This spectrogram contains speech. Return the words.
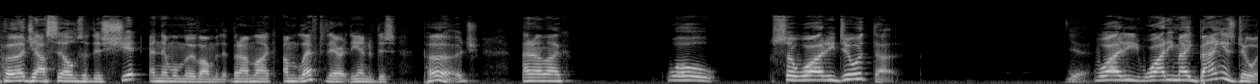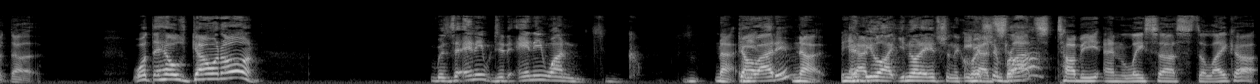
purge ourselves of this shit and then we'll move on with it. But I'm like, I'm left there at the end of this purge and I'm like, well, so why did he do it though? Yeah. Why did he, why did he make bangers do it though? What the hell's going on? Was there any? Did anyone No, go he- at him? No, he and had, be like, you're not answering the he had question, bro. Tubby, and Lisa Sthalekar,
